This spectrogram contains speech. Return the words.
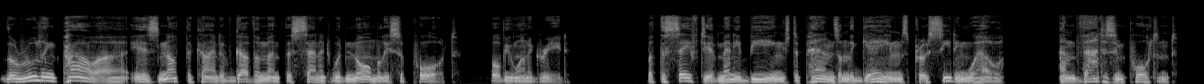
The ruling power is not the kind of government the Senate would normally support, Obi-Wan agreed. But the safety of many beings depends on the games proceeding well, and that is important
